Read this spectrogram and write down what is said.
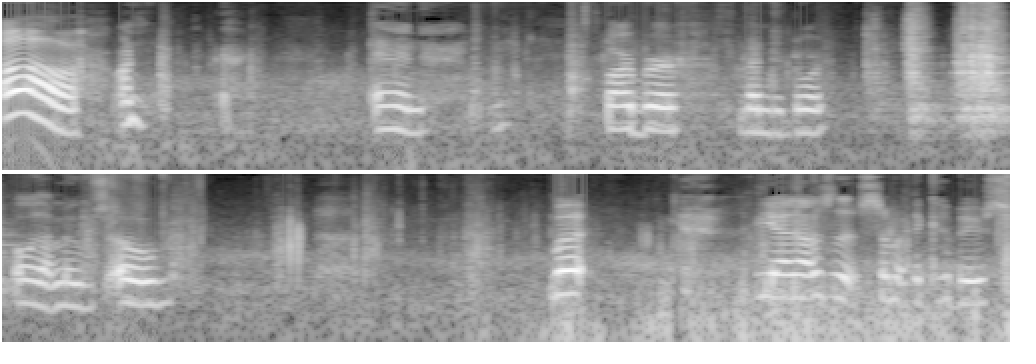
Oh, on and barber vendor door. Oh, that moves. Oh, but yeah, that was the, some of the caboose.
